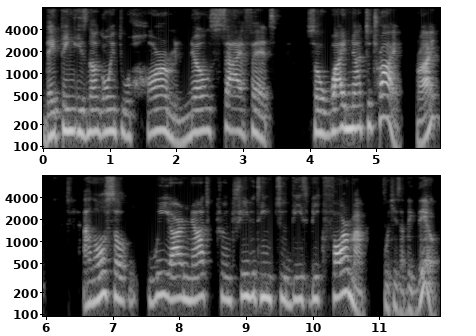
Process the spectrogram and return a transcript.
They think it's not going to harm, no side effects. So why not to try, right? And also, we are not contributing to this big pharma, which is a big deal.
